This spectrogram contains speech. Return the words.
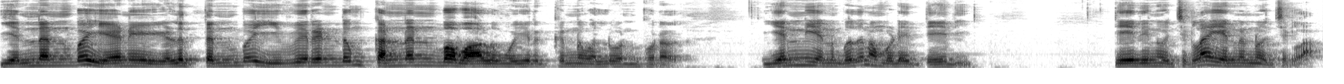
எண்ணென்ப ஏனைய எழுத்தென்ப இவ்விரண்டும் கண்ணென்ப வாழும் உயிருக்குன்னு வள்ளுவன் குரல். எண் என்பது நம்முடைய தேதி. தேதின்னு வச்சுக்கலாம் எண்ணுன்னு வச்சுக்கலாம்.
